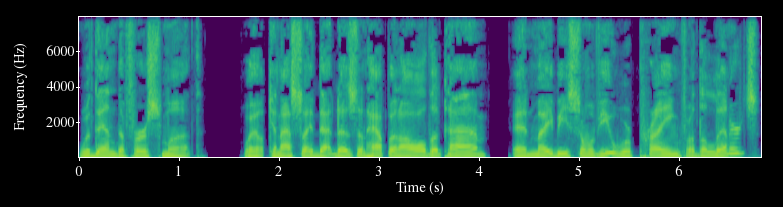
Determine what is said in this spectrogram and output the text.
within the first month. Well, can I say that doesn't happen all the time? And maybe some of you were praying for the Leonards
